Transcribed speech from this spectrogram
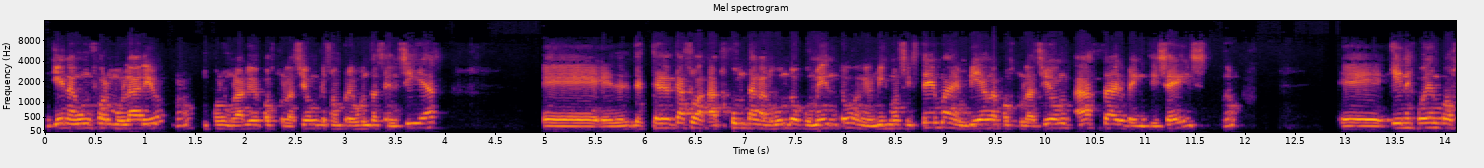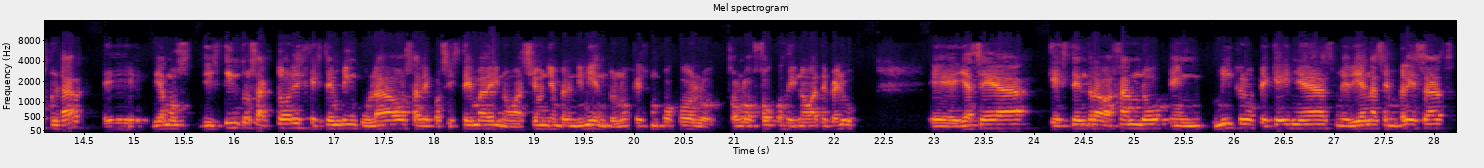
llenan un formulario, un formulario de postulación que son preguntas sencillas. Eh, de este caso, adjuntan algún documento en el mismo sistema, envían la postulación hasta el 26, ¿no? Eh, ¿Quiénes pueden postular? Eh, digamos, distintos actores que estén vinculados al ecosistema de innovación y emprendimiento, ¿no? Que es un poco, lo, son los focos de Innovate Perú. Eh, ya sea que estén trabajando en micro, pequeñas, medianas empresas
